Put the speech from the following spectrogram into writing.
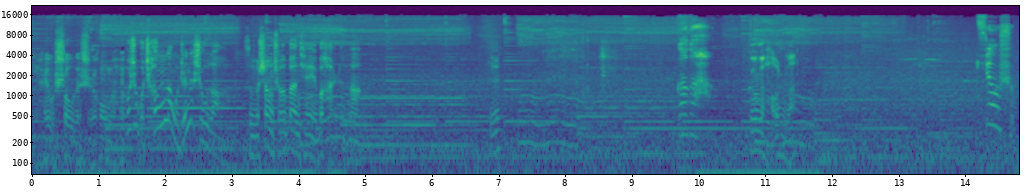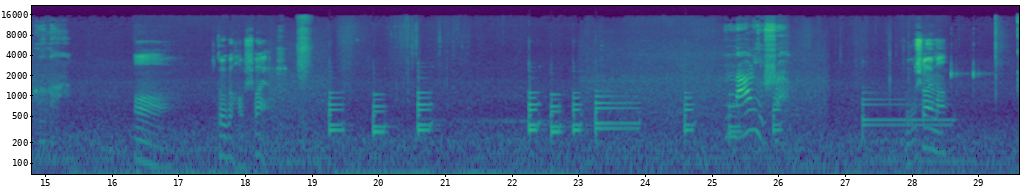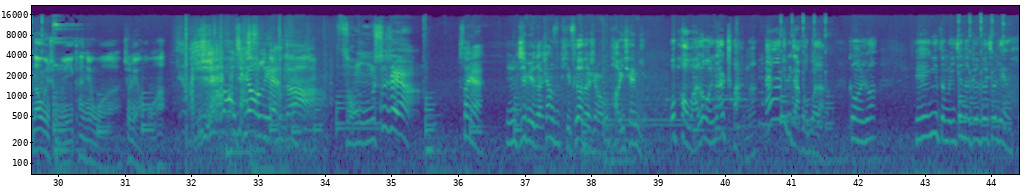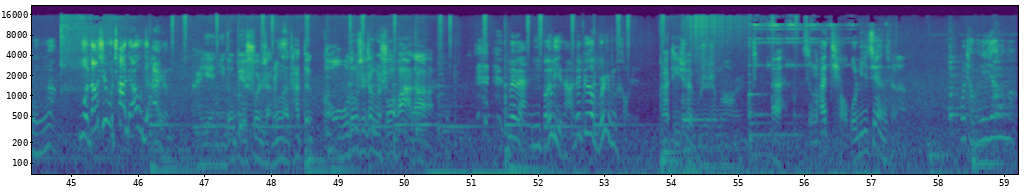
你还有瘦的时候吗？不是我撑了，我真的瘦了。怎么上车半天也不喊人呢？嗯，哥哥好，哥哥好什么？就是哥哥好。哦，哥哥好帅啊！帅？不帅吗？那为什么一看见我就脸红啊？哎呀，要不要脸的？总是这样。少爷，你记不记得上次体测的时候，我跑一千米，我跑完了我就在那喘呢。哎，这个家伙过来了，跟我说，哎，你怎么一见到哥哥就脸红啊？我当时我差点我就爱上了。哎呀，你都别说人了，他对狗都是这么说话的。妹妹，你甭理他，这哥哥不是什么好人。他的确不是什么好人。哎，怎么还挑拨离间起来了？我挑拨离间了吗？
